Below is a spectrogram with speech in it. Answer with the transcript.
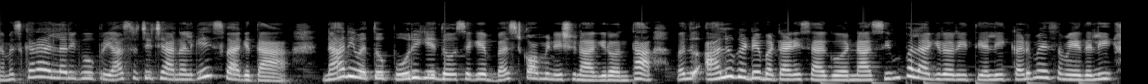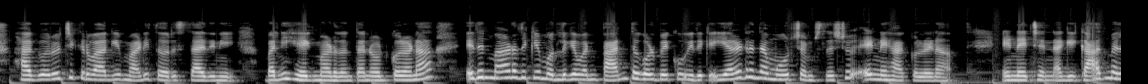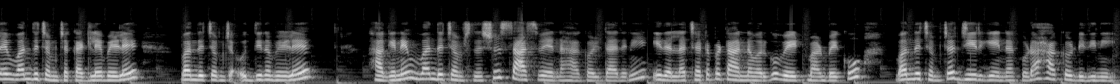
ನಮಸ್ಕಾರ ಎಲ್ಲರಿಗೂ. ಪ್ರಿಯಾ ರುಚಿ ಚಾನಲ್ಗೆ ಸ್ವಾಗತ. ನಾನಿವತ್ತು ಪೂರಿಗೆ ದೋಸೆಗೆ ಬೆಸ್ಟ್ ಕಾಂಬಿನೇಷನ್ ಆಗಿರೋಂಥ ಒಂದು ಆಲೂಗಡ್ಡೆ ಬಟಾಣಿ ಸಾಗುವನ್ನು ಸಿಂಪಲ್ ಆಗಿರೋ ರೀತಿಯಲ್ಲಿ ಕಡಿಮೆ ಸಮಯದಲ್ಲಿ ಹಾಗೂ ರುಚಿಕರವಾಗಿ ಮಾಡಿ ತೋರಿಸ್ತಾ ಇದ್ದೀನಿ. ಬನ್ನಿ ಹೇಗೆ ಮಾಡೋದು ಅಂತ ನೋಡ್ಕೊಳ್ಳೋಣ. ಇದನ್ನು ಮಾಡೋದಕ್ಕೆ ಮೊದಲಿಗೆ ಒಂದು ಪ್ಯಾನ್ ತಗೊಳ್ಬೇಕು. ಇದಕ್ಕೆ ಎರಡರಿಂದ ಮೂರು ಚಮಚದಷ್ಟು ಎಣ್ಣೆ ಹಾಕೊಳ್ಳೋಣ. ಎಣ್ಣೆ ಚೆನ್ನಾಗಿ ಕಾದ್ಮೇಲೆ ಒಂದು ಚಮಚ ಕಡಲೆಬೇಳೆ, ಒಂದು ಚಮಚ ಉದ್ದಿನಬೇಳೆ ಹಾಗೆಯೇ ಒಂದು ಚಮಚದಷ್ಟು ಸಾಸಿವೆಯನ್ನು ಹಾಕೊಳ್ತಾ ಇದ್ದೀನಿ. ಇದೆಲ್ಲ ಚಟಪಟ ಅನ್ನೋವರೆಗೂ ವೇಟ್ ಮಾಡಬೇಕು. ಒಂದು ಚಮಚ ಜೀರಿಗೆಯನ್ನು ಕೂಡ ಹಾಕೊಂಡಿದ್ದೀನಿ.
